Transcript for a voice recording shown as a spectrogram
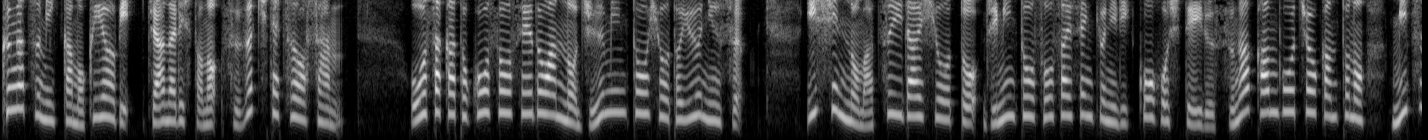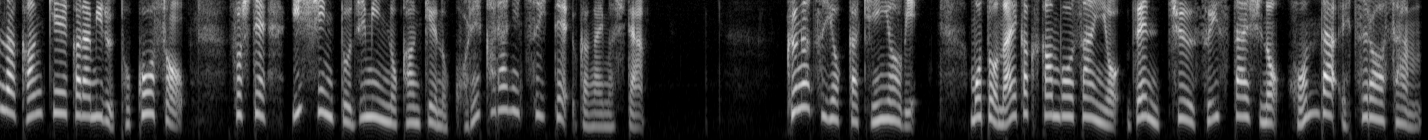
9月3日木曜日、ジャーナリストの鈴木哲夫さん。大阪都構想制度案の住民投票というニュース。維新の松井代表と自民党総裁選挙に立候補している菅官房長官との密な関係から見る都構想。そして維新と自民の関係のこれからについて伺いました。9月4日金曜日、元内閣官房参与前中スイス大使の本田悦郎さん。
